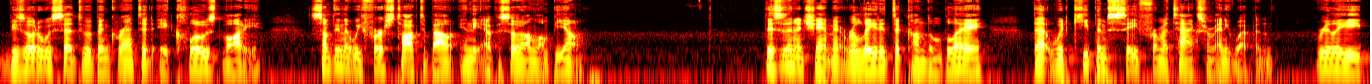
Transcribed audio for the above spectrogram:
Besouro was said to have been granted a closed body, something that we first talked about in the episode on Lampião. This is an enchantment related to Candomblé that would keep him safe from attacks from any weapon, really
